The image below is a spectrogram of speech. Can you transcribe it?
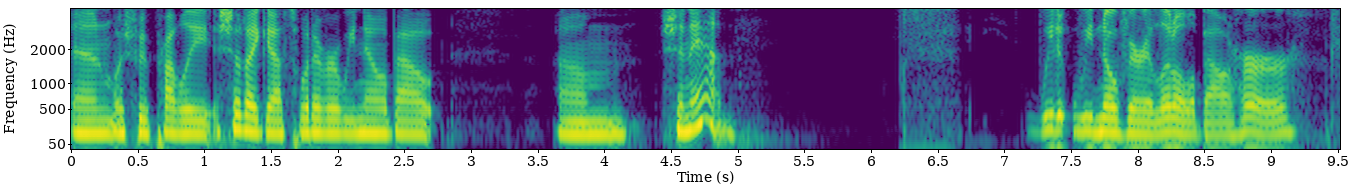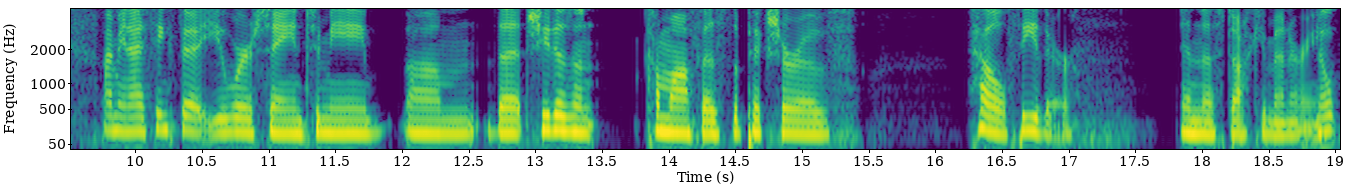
and which we probably should i guess whatever we know about um shanann We we know very little about her. I mean, I think that you were saying to me um, that she doesn't come off as the picture of health either in this documentary. Nope.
